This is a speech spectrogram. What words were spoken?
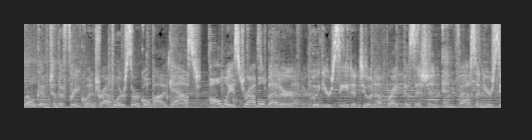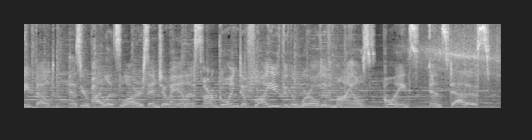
Welcome to the Frequent Traveler Circle podcast. Always travel better. Put your seat into an upright position and fasten your seatbelt as your pilots Lars and Johannes are going to fly you through the world of miles, points and status.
